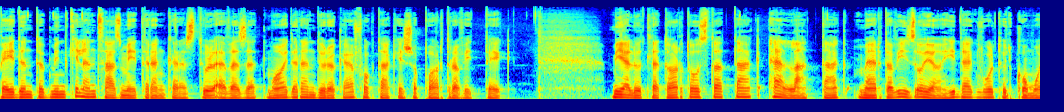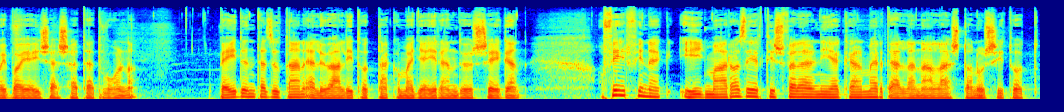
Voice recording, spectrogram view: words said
Payden több mint 900 méteren keresztül evezett, majd a rendőrök elfogták és a partra vitték. Mielőtt letartóztatták, ellátták, mert a víz olyan hideg volt, hogy komoly baja is eshetett volna. Payden ezután előállították a megyei rendőrségen. A férfinek így már azért is felelnie kell, mert ellenállást tanúsított,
